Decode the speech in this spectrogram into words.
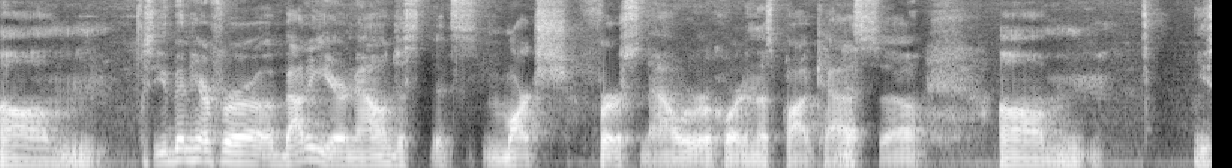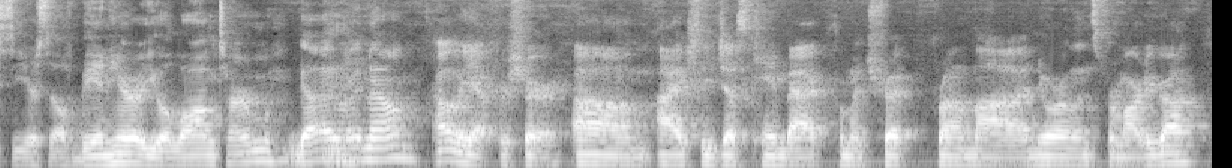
um, so you've been here for about a year now. Just it's March first now. We're recording this podcast. So, um, you see yourself being here? Are you a long term guy right now? Oh yeah, for sure. Um, I actually just came back from a trip from uh, New Orleans for Mardi Gras.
